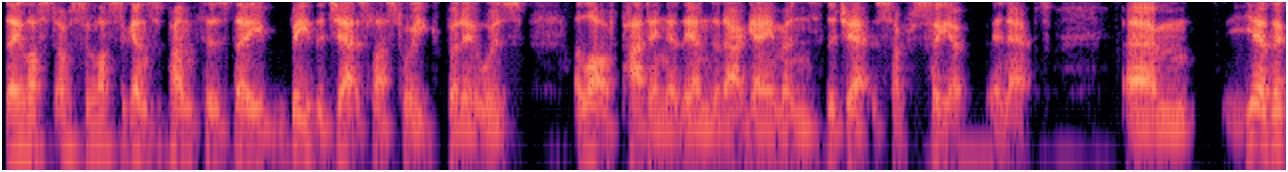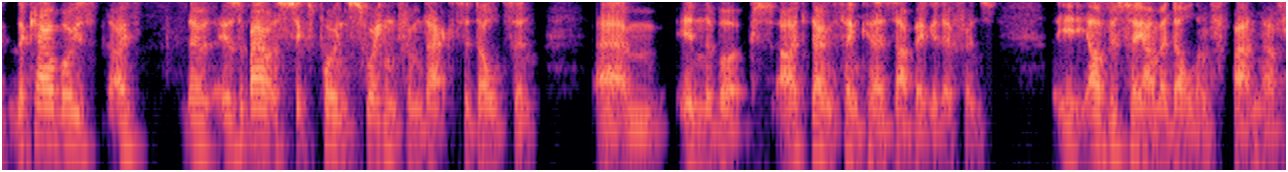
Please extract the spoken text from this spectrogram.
They lost, obviously, lost against the Panthers. They beat the Jets last week, but it was a lot of padding at the end of that game, and the Jets obviously inept. Um, yeah, the, the Cowboys, I, it was about a six point swing from Dak to Dalton um, in the books. I don't think there's that big a difference obviously I'm a Dalton fan. I've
